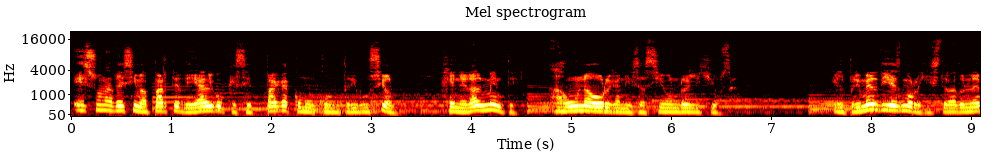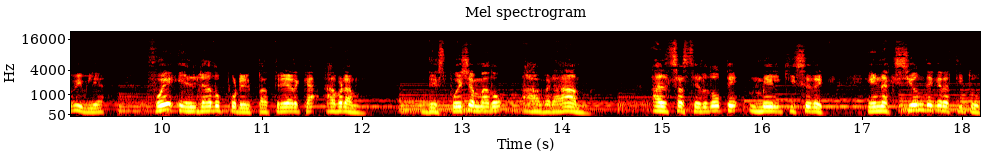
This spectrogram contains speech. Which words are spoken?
es una décima parte de algo que se paga como contribución, generalmente a una organización religiosa. El primer diezmo registrado en la Biblia fue el dado por el patriarca Abraham, después llamado Abraham, al sacerdote Melquisedec, en acción de gratitud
